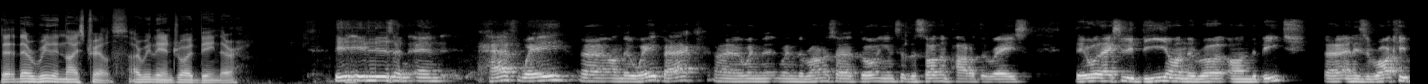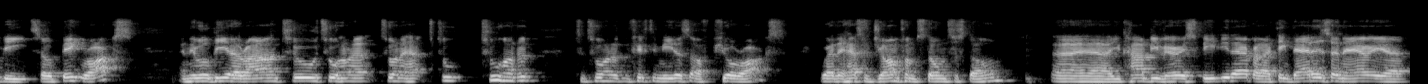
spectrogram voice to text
They're, they're really nice trails. I really enjoyed being there. It, it is, and, and halfway uh, on their way back, uh, when the, when the runners are going into the southern part of the race, they will actually be on the ro- on the beach, uh, and it's a rocky beach, so big rocks, and it will be around two 200, two and a half, two, 200 to 250 meters of pure rocks, where they have to jump from stone to stone. Uh, you can't be very speedy there, but I think that is an area.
